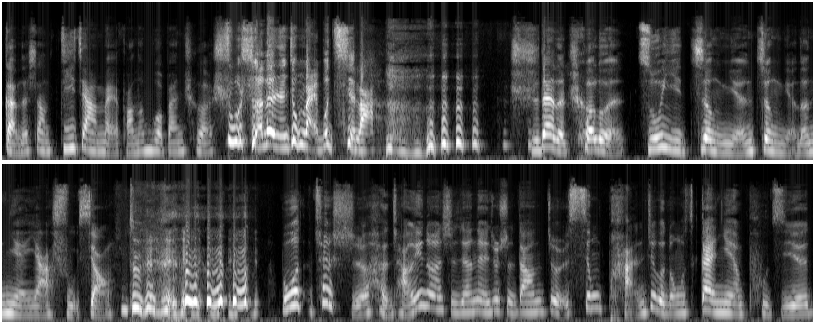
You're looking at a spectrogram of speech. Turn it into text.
赶得上低价买房的末班车，属蛇的人就买不起啦。时代的车轮足以整年整年的碾压属相。对，不过确实很长一段时间内，就是当就是星盘这个东西概念普及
